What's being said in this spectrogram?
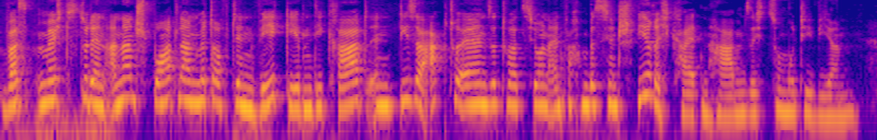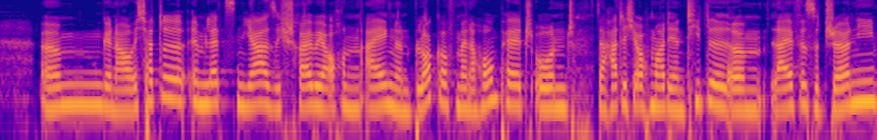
Was möchtest du den anderen Sportlern mit auf den Weg geben, die gerade in dieser aktuellen Situation einfach ein bisschen Schwierigkeiten haben, sich zu motivieren? Ähm, genau, ich hatte im letzten Jahr, also ich schreibe ja auch einen eigenen Blog auf meiner Homepage und da hatte ich auch mal den Titel ähm, Life is a Journey,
